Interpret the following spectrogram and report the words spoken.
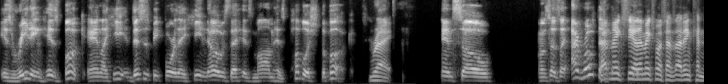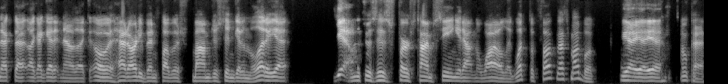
is reading his book and like he this is before that he knows that his mom has published the book right. and so I was like I wrote that That makes yeah, that makes more sense. I didn't connect that. Like I get it now. Like oh, it had already been published. Mom just didn't get in the letter yet. yeah And this was his first time seeing it out in the wild. Like what the fuck? That's my book. Yeah, yeah, yeah. Okay.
